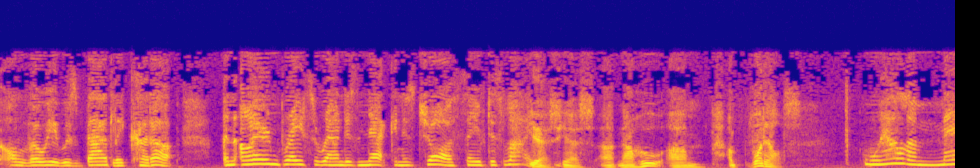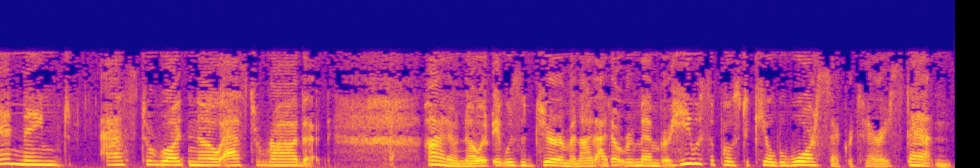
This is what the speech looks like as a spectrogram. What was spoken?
although he was badly cut up, an iron brace around his neck and his jaw saved his life. Yes, yes. Uh, now who, um, uh, what else? Well, a man named Asteroid, no, Atzerodt. uh, I don't know. It, it was a German. I, I don't remember. He was supposed to kill the war secretary, Stanton.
